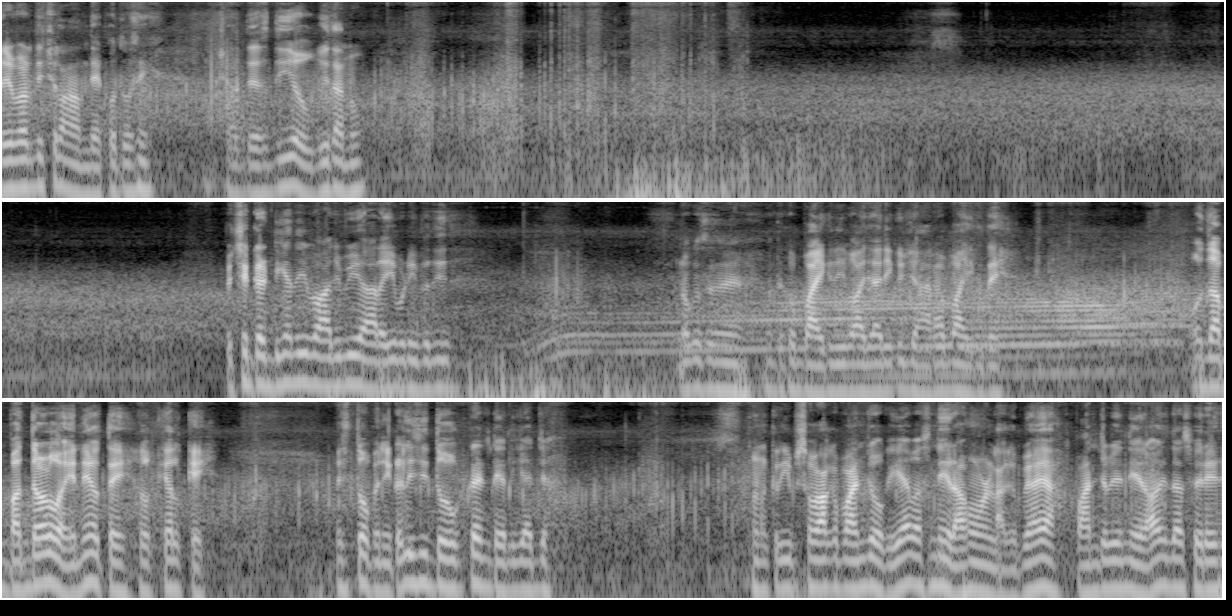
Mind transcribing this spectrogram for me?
ਰਿਵਰ ਦੀ ਚਲਾਨ ਦੇਖੋ ਤੁਸੀਂ, ਅੱਛਾ, ਦਿਸਦੀ ਹੋਊਗੀ ਤੁਹਾਨੂੰ। ਪਿੱਛੇ ਗੱਡੀਆਂ ਦੀ ਆਵਾਜ਼ ਵੀ ਆ ਰਹੀ ਬੜੀ ਵਧੀਆ। ਲੋਕ ਕਿਸੇ ਦੇਖੋ ਬਾਈਕ ਦੀ ਆਵਾਜ਼ ਆ ਰਹੀ, ਕੋਈ ਜਾ ਰਿਹਾ ਬਾਈਕ ਤੇ। ਉਹਦਾ ਬੱਦਲ ਹੋਏ ਨੇ ਉੱਤੇ, ਹਲਕੇ ਹਲਕੇ। ਅਸੀਂ ਧੁੱਪ ਨਿਕਲੀ ਸੀ 2 ਘੰਟੇ ਲਈ ਅੱਜ। ਹੁਣ ਕਰੀਬ ਸਵਾ ਕੁ ਪੰਜ ਹੋ ਗਏ ਆ, ਬਸ ਹਨੇਰਾ ਹੋਣ ਲੱਗ ਪਿਆ ਆ। 5 ਵਜੇ ਹਨੇਰਾ ਹੋ ਜਾਂਦਾ, ਸਵੇਰੇ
